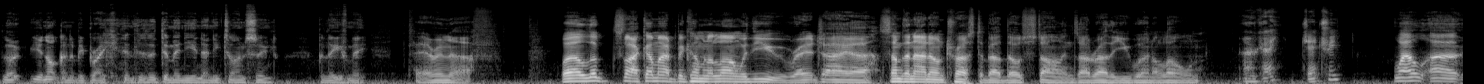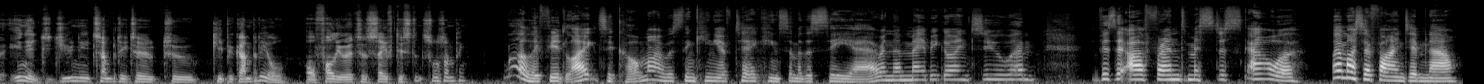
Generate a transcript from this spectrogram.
Look, you're not going to be breaking into the Dominion anytime soon. Believe me. Fair enough. Well, looks like I might be coming along with you, Reg. I, uh, something I don't trust about those Starlings. I'd rather you weren't alone. Okay, Gentry? Well, uh, Enid, did you need somebody to, to keep you company or, or follow you at a safe distance or something? Well, if you'd like to come, I was thinking of taking some of the sea air and then maybe going to um, visit our friend Mr. Scour. Where might I find him now?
